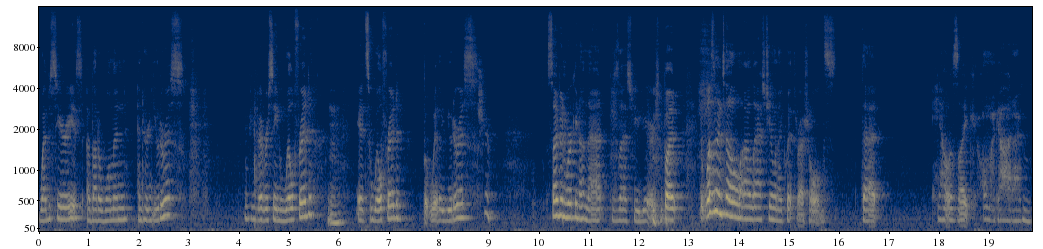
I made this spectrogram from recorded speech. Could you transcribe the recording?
web series about a woman and her uterus. If you've ever seen Wilfred, Mhm. It's Wilfred but with a uterus. Sure. So I've been working on that these last few years, but it wasn't until uh, last year when I quit Thresholds that you know it was like, oh my god, I'm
